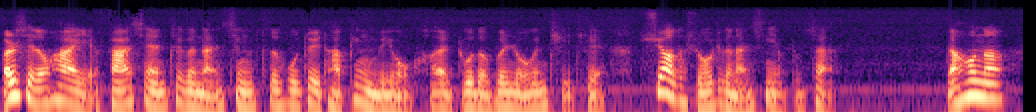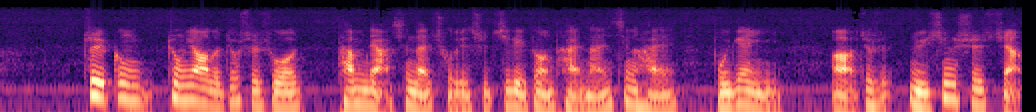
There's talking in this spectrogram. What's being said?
而且的话，也发现这个男性似乎对她并没有太多的温柔跟体贴，需要的时候这个男性也不在。然后呢，最更重要的就是说，他们俩现在处于是激烈状态，男性还不愿意啊，就是女性是想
